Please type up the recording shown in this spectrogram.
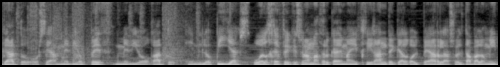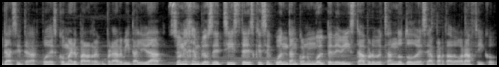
gato, o sea, medio pez, medio gato, en lo pillas, o el jefe que es una mazorca de maíz gigante que al golpearla suelta palomitas y te las puedes comer para recuperar vitalidad son ejemplos de chistes que se cuentan con un golpe de vista aprovechando todo ese apartado gráfico.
